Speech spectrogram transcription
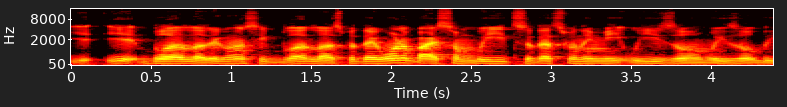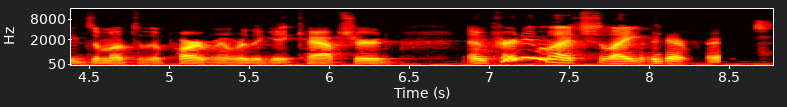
y- y- bloodlust. They're going to see bloodlust, but they want to buy some weed, so that's when they meet Weasel, and Weasel leads them up to the apartment where they get captured, and pretty much like They get raped.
